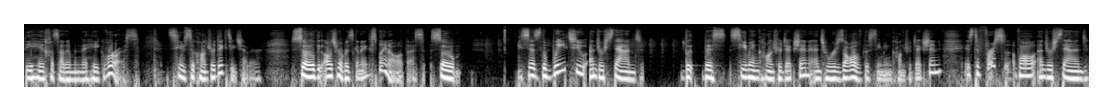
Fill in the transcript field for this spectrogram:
the Hey Chasadim and the Hey Gvuras? It seems to contradict each other. So the Alter is going to explain all of this. So he says the way to understand the, this seeming contradiction and to resolve the seeming contradiction is to first of all understand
